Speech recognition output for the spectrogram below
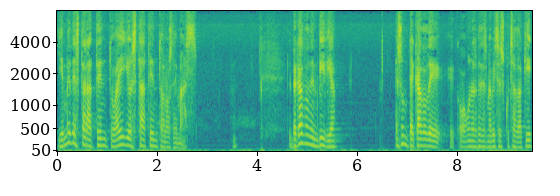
y en vez de estar atento a ello, está atento a los demás. El pecado de envidia es un pecado de, eh, como algunas veces me habéis escuchado aquí,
